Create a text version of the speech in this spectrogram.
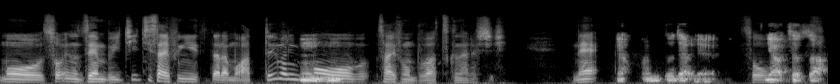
もうそういうの全部いちいち財布に入れてたらもうあっという間にもう財布も分厚くなるし。ね。いや、本当だよね。そう。いや、ちょっとさ、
